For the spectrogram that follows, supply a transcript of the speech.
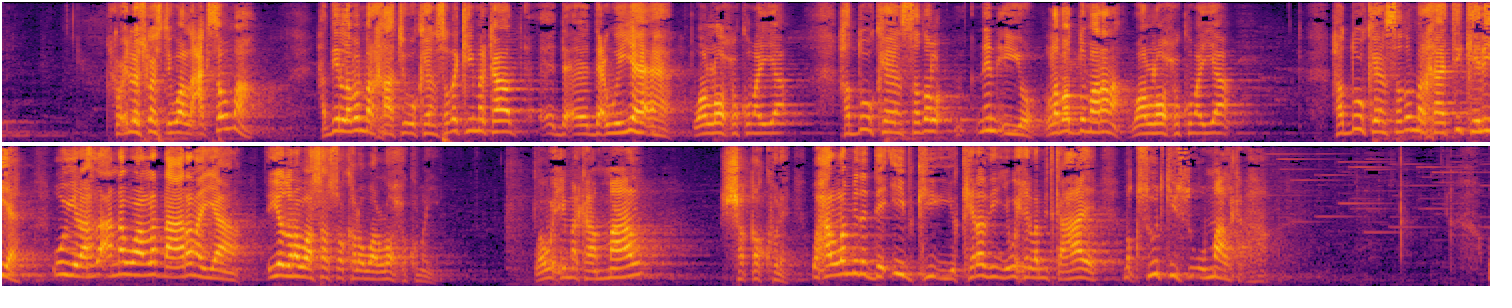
Marka wixii la isku haystay waa lacag saw maaha. Haddii laba markhaati uu keensado kii markaa dacweeyaha ahaa waa loo xukumayaa hadduu keensado nin iyo laba dumarana waa loo xukumayaa hadduu keensado markhaati keliya uu yidhaahdo anna waan la dhaaranayaana iyaduna waa saasoo kale waa loo xukumaya waa wixii markaa maal shaqo ku leh. Waxaa la mida dee iibkii iyo kiradii iyo wixii lamidka ahaaye maqsuudkiisu uu maalka ahaa.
